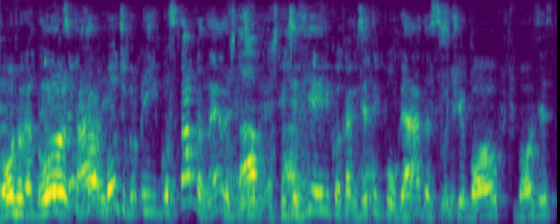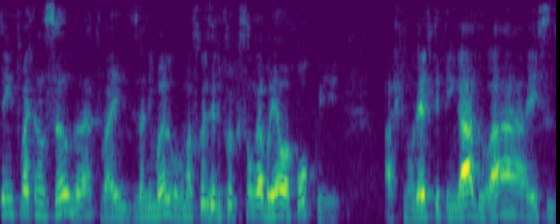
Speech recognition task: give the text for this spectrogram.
bom jogador, dizer, tal, um cara bom de grupo. E gostava, né? Gostava, gostava. A gente via ele com a camiseta é. empolgada, assim. Futebol, futebol, às vezes tem, tu vai cansando, né? Tu vai desanimando com algumas coisas. Ele foi pro São Gabriel há pouco e acho que não deve ter pingado lá. Esses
